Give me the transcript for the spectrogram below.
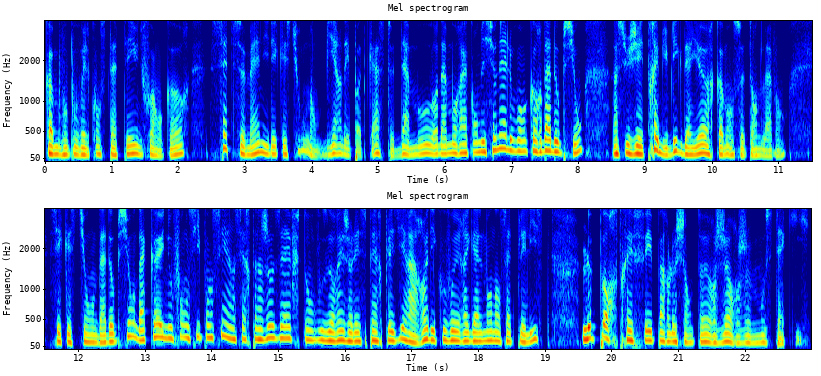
Comme vous pouvez le constater une fois encore, cette semaine il est question dans bien des podcasts d'amour, d'amour inconditionnel ou encore d'adoption, un sujet très biblique d'ailleurs comme en ce temps de l'Avent. Ces questions d'adoption, d'accueil nous font aussi penser à un certain Joseph dont vous aurez, je l'espère, plaisir à redécouvrir également dans cette playlist le portrait fait par le chanteur Georges Moustaki.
